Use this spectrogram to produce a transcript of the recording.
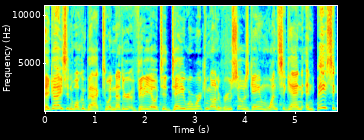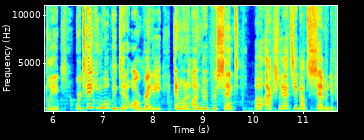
Hey guys and welcome back to another video. Today we're working on Russo's game once again and basically we're taking what we did already and 100% well, actually, I'd say about 70%,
